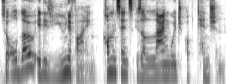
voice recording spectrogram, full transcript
So, although it is unifying, common sense is a language of tension.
